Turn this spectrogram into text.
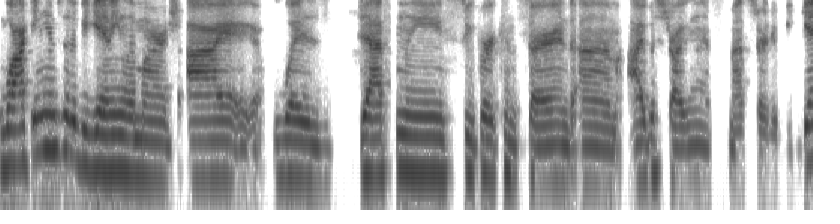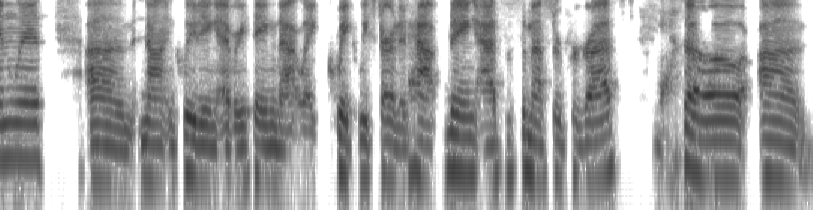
Walking into the beginning of the March, I was definitely super concerned. Um, I was struggling this semester to begin with, um, not including everything that like quickly started happening as the semester progressed. Yeah. So um,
